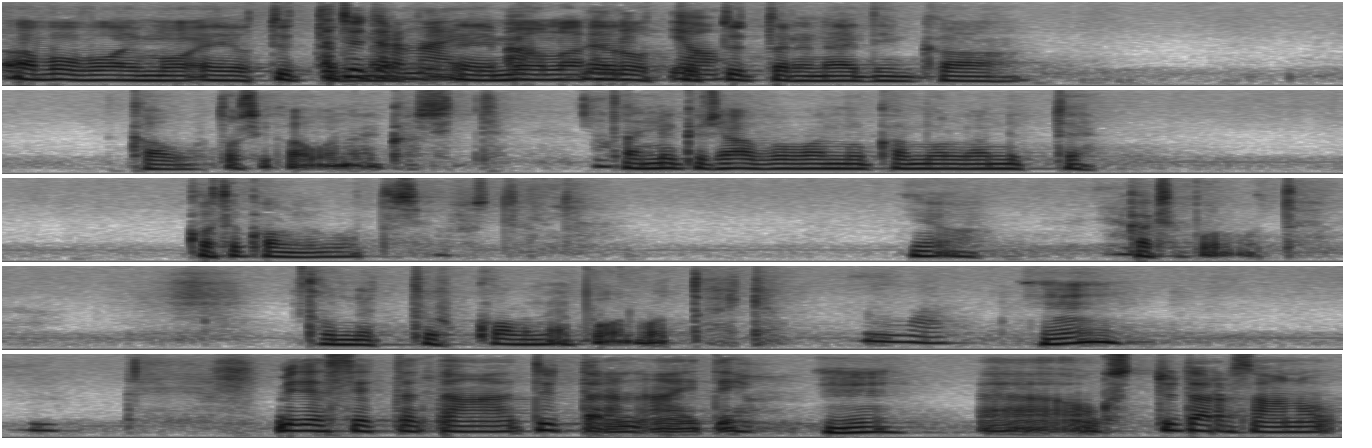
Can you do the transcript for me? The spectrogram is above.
avovaimo ei ole tyttären, tyttären äiti. Ei, me ah, ollaan no, erottu joo. tyttären äitin kanssa kau, tosi kauan aikaa sitten. Okay. Tai nykyisen avovaimon mukaan me ollaan nyt kohta kolme vuotta seurusteltu. Joo, joo. kaksi ja puoli vuotta. Tunnettu kolme ja puoli vuotta ehkä. Wow. Hmm? Miten sitten tämä tyttären äiti? Hmm? Onko tytär saanut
